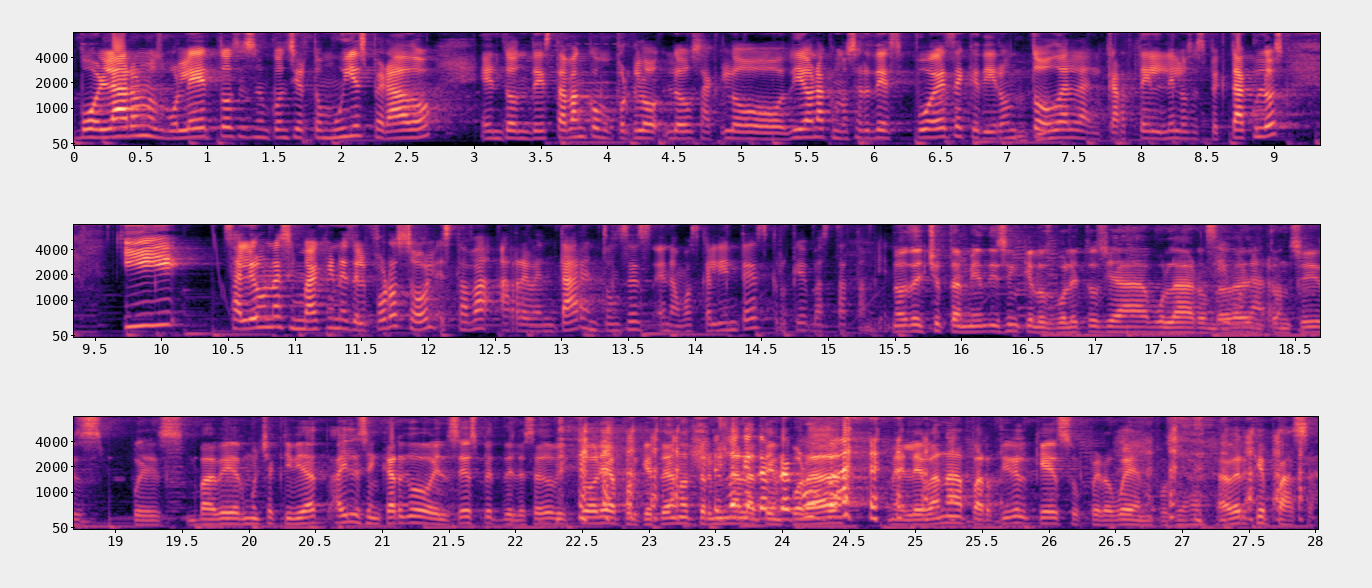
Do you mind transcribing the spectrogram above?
volaron los boletos, es un concierto muy esperado, en donde estaban como, porque lo, lo, dieron a conocer después de que dieron todo el cartel de los espectáculos. Y Salieron unas imágenes del Foro Sol, estaba a reventar, entonces en Aguascalientes creo que va a estar también. No, de hecho también dicen que los boletos ya volaron, ¿verdad? Entonces, pues va a haber mucha actividad. Ahí les encargo el césped del Estadio Victoria porque todavía no termina la temporada. Me le van a partir el queso, pero bueno, pues a ver qué pasa.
